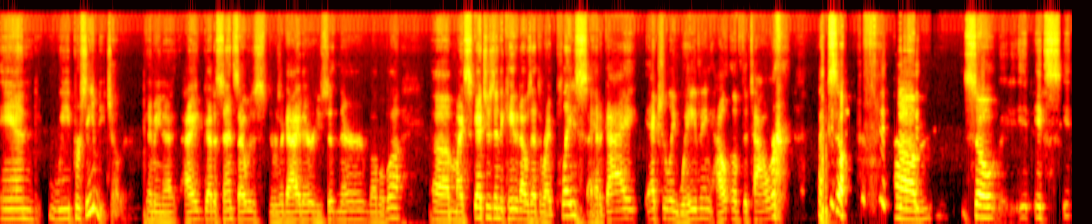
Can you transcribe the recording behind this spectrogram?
and we perceived each other. I mean, I, I got a sense I was there was a guy there. He's sitting there, blah blah blah. Um, my sketches indicated I was at the right place. I had a guy actually waving out of the tower. so, um, so it, it's it,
